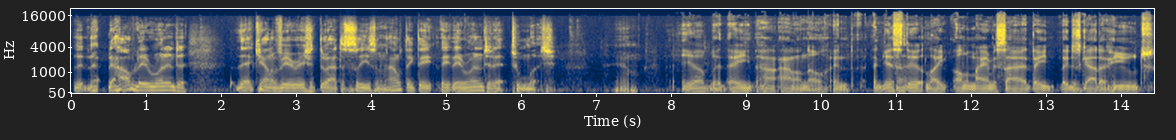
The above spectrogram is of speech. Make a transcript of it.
the, the, how they run into that kind of variation throughout the season. I don't think they, they, they run into that too much. You know, Yeah, but they, I, I don't know, and I guess still like on the Miami side, they they just got a huge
